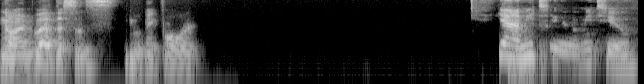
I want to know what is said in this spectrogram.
No, I'm glad this is moving forward. Yeah, me too. Me too.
